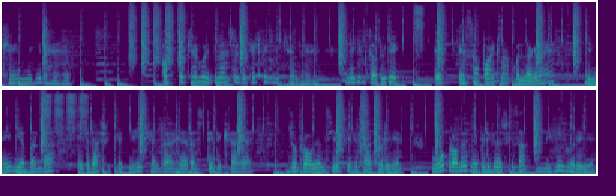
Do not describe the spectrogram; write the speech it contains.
खेल नहीं रहे हैं। अब तो खैर वो इंटरनेशनल क्रिकेट भी नहीं खेल रहे हैं लेकिन कभी भी एक, एक ऐसा पॉइंट में आपको लग रहा है कि नहीं ये बंदा इंटरनेशनल क्रिकेट नहीं खेल रहा है रस्टी दिख रहा है। जो प्रॉब्लम सी एस के साथ हो रही है, वो प्रॉब्लम ए पी के साथ नहीं हो रही है।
